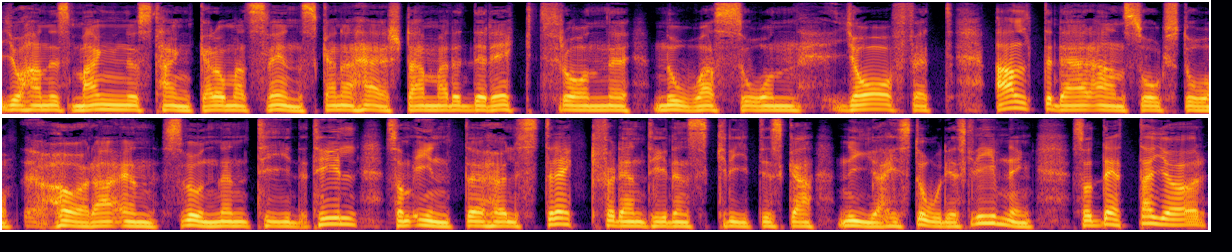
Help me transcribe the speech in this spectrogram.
Johannes Magnus tankar om att svenskarna härstammade direkt från eh, Noas son Jafet. Allt det där ansågs då eh, höra en svunnen tid till som inte höll streck för den tidens kritiska nya historieskrivning. Så detta gör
